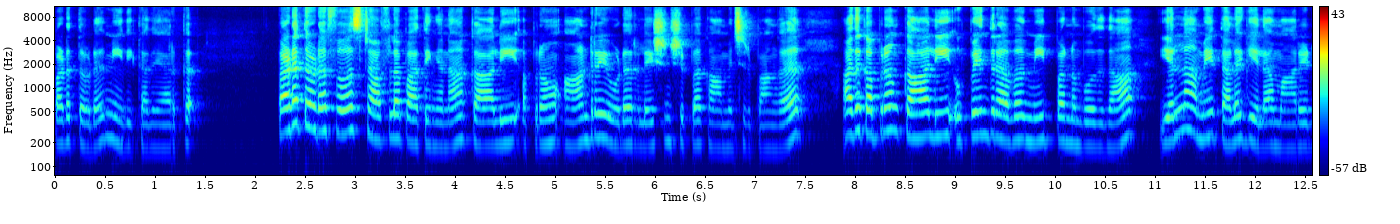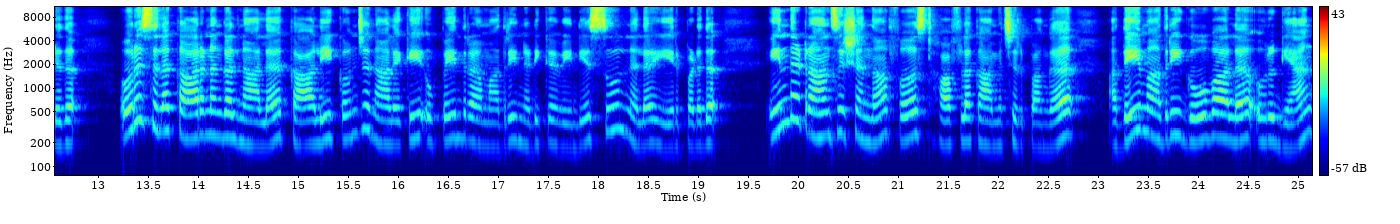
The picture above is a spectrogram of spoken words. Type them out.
படத்தோட மீதி கதையாக இருக்கு. படத்தோட ஃபர்ஸ்ட் ஹாஃபில் பார்த்தீங்கன்னா காளி அப்புறம் ஆண்ட்ரேயோட ரிலேஷன்ஷிப்பை காமிச்சிருப்பாங்க. அதுக்கப்புறம் காளி உபேந்திராவை மீட் பண்ணும்போது தான் எல்லாமே தலைகீழாக மாறிடுது. ஒரு சில காரணங்கள்னால காளி கொஞ்ச நாளைக்கு உபேந்திரா மாதிரி நடிக்க வேண்டிய சூழ்நிலை ஏற்படுது. இந்த டிரான்சிஷன் தான் ஃபர்ஸ்ட் ஹாஃபில் காமிச்சிருப்பாங்க. அதே மாதிரி கோவாவில் ஒரு கேங்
